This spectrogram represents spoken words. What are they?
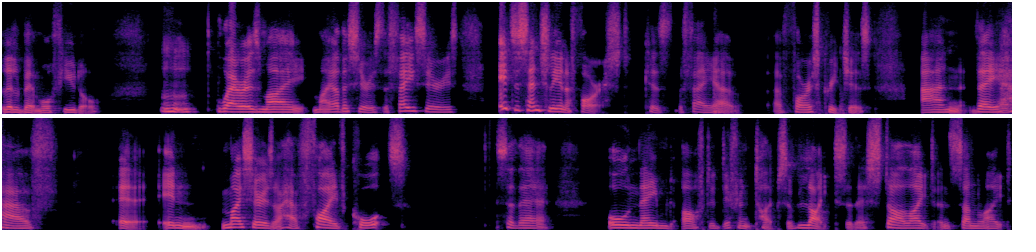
a little bit more feudal. Mm-hmm. Whereas my my other series, the Fae series, it's essentially in a forest because the Fae are, are, forest creatures, and they have uh, in my series I have five courts, so they're all named after different types of light. So there's starlight and sunlight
